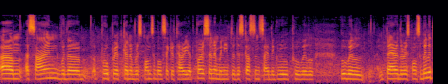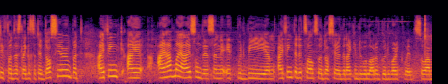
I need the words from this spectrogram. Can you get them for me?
um, assigned with the appropriate kind of responsible secretariat person, and we need to discuss inside the group who will who will bear the responsibility for this legislative dossier. But I think I I have my eyes on this, and it would be um, I think that it's also a dossier that I can do a lot of good work with. So I'm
